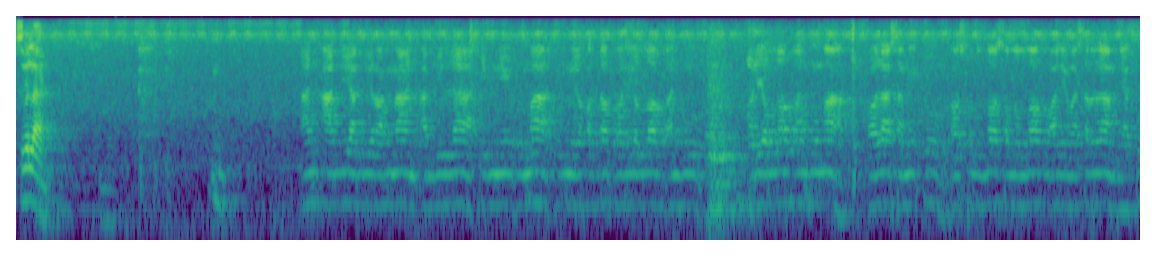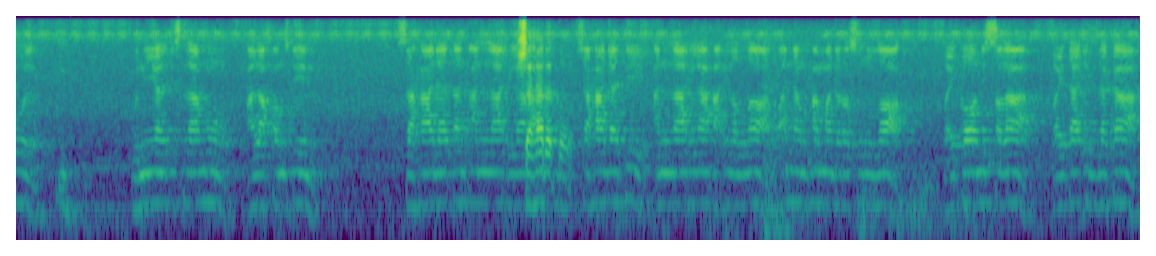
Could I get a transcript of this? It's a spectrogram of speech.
Bismillah. An Abi Abdurrahman Abdullah ibni Umar ibni Khattab radhiyallahu anhu qala sami'tu Rasulullah sallallahu alaihi wasallam yaqul Buniyal Islamu ala khamsin syahadatan an la ilaha syahadatu syahadati an la ilaha illallah wa anna muhammadar rasulullah wa iqamis shalah wa ita'iz zakah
